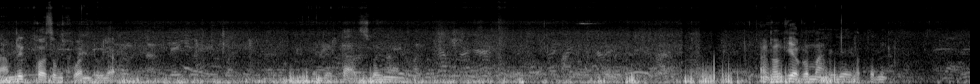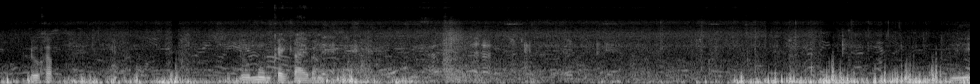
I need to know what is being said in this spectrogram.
น้ำลึกพอสมควรดูแล้วบรรยากาศสวยงามนักท่องเที่ยวก็มาเรื่อยๆครับตอนนี้ ดูครับ ดูมุมไกลๆบ้างอันนี้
